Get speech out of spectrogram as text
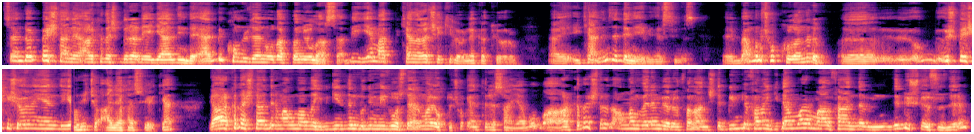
sen 4-5 tane arkadaş bir araya geldiğinde eğer bir konu üzerine odaklanıyorlarsa bir yem at kenara çekil örnek atıyorum. E, kendiniz de deneyebilirsiniz. E, ben bunu çok kullanırım. E, 3-5 kişi öğren diye hiç alakası yokken ya arkadaşlar dedim Allah Allah gibi girdim bugün Migros'ta elma yoktu. Çok enteresan ya. Bu arkadaşlara da anlam veremiyorum falan. İşte BİM'de falan giden var mı abi falan ne, ne düşünüyorsunuz derim.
